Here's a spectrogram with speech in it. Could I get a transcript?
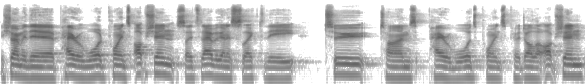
They show me the pay reward points option. So today we're going to select the two times pay rewards points per dollar option.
